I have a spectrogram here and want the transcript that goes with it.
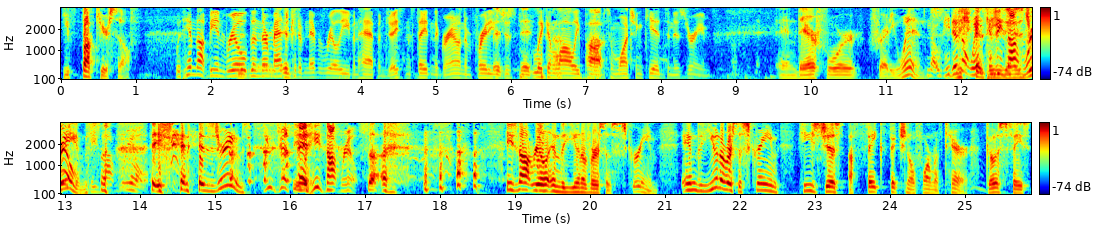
you fuck yourself. With him not being real, then their match It's- could have never really even happened. Jason stayed in the ground, and Freddy's It's- just it- licking uh, lollipops and watching kids in his dreams. And therefore, Freddy wins. No, he doesn't win 'cause he's in not his real. dreams. He's not real. he's in his dreams. You just Yeah. said he's not real. So he's not real in the universe of Scream. In the universe of Scream, he's just a fake fictional form of terror. Ghostface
